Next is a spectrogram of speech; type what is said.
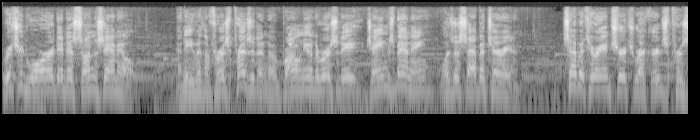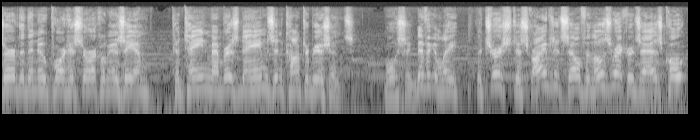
Richard Ward and his son Samuel. And even the first president of Brown University, James Manning, was a Sabbatarian. Sabbatarian church records preserved in the Newport Historical Museum contain members' names and contributions. Most significantly, the church describes itself in those records as, quote,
